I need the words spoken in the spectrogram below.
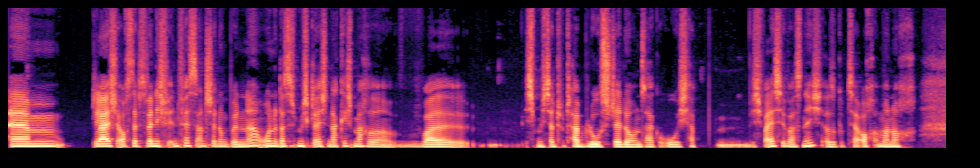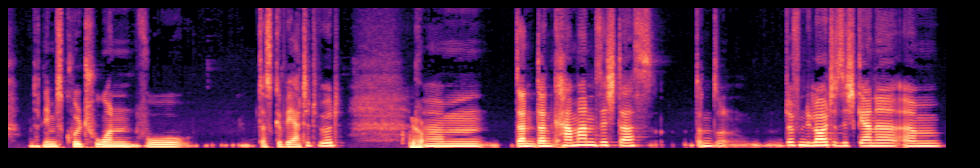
ähm, gleich auch, selbst wenn ich in Festanstellung bin, ne, ohne dass ich mich gleich nackig mache, weil ich mich dann total bloßstelle und sage, oh, ich habe, ich weiß hier was nicht. Also gibt es ja auch immer noch Unternehmenskulturen, wo das gewertet wird. Ja. Ähm, dann, dann kann man sich das dann so, dürfen die Leute sich gerne ähm,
